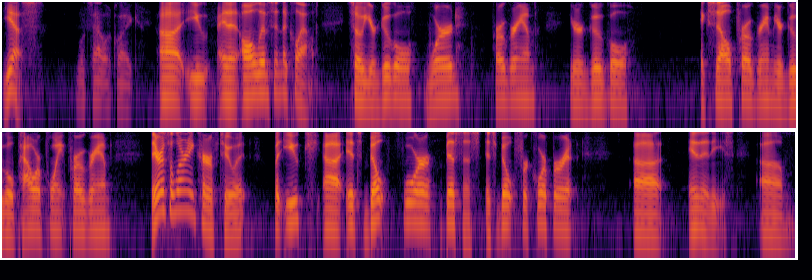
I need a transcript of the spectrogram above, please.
Yes. What's that look like? Uh, you and it all lives in the cloud. So your Google Word program, your Google Excel program, your Google PowerPoint program, there is a learning curve to it, but you uh, it's built for business. It's built for corporate uh, entities. Um,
